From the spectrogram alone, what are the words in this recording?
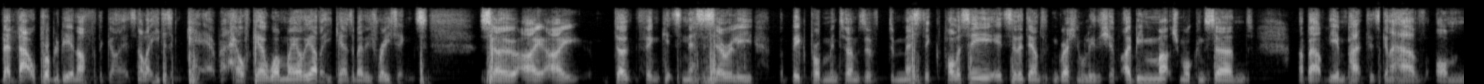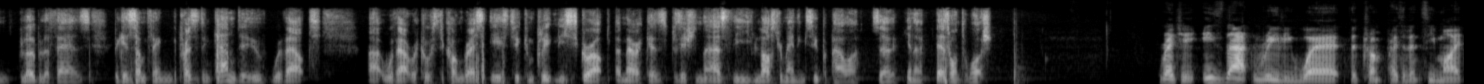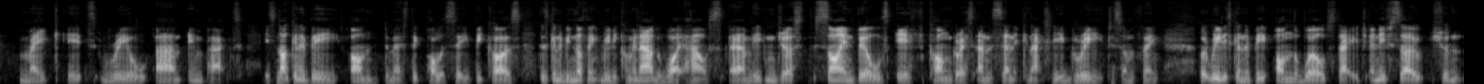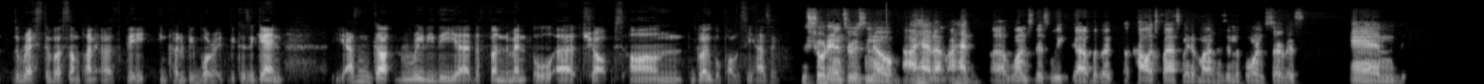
that that will probably be enough for the guy. It's not like he doesn't care about healthcare one way or the other. He cares about his ratings. So I, I don't think it's necessarily a big problem in terms of domestic policy. It's sort of down to the congressional leadership. I'd be much more concerned about the impact it's going to have on global affairs because something the president can do without uh, without recourse to Congress is to completely screw up America's position as the last remaining superpower. So you know, there's one to watch. Reggie, is that really where the Trump presidency might make its real um, impact? It's not going to be on domestic policy because there's going to be nothing really coming out of the White House. Um, he can just sign bills if Congress and the Senate can actually agree to something. But really, it's going to be on the world stage. And if so, shouldn't the rest of us on planet Earth be incredibly worried? Because again, he hasn't got really the uh, the fundamental uh, chops on global policy, has he? The short answer is no. I had a, I had uh, lunch this week uh, with a, a college classmate of mine who's in the foreign service, and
